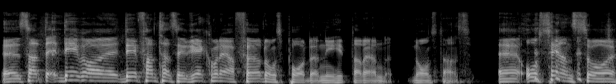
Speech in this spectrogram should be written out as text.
Eh, Så att det, var, det är fantastiskt. Jag rekommenderar Fördomspodden. Ni hittar den någonstans. Eh, Och sen så,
